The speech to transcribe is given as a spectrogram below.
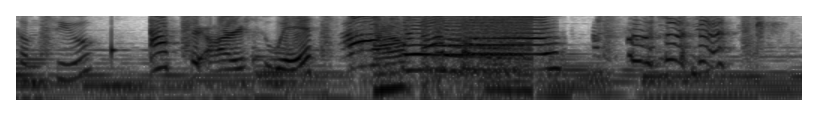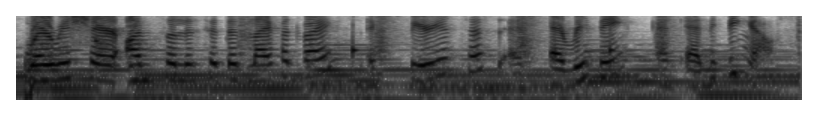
welcome to After Hours with Apple! Where we share unsolicited life advice, experiences, and everything and anything else.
